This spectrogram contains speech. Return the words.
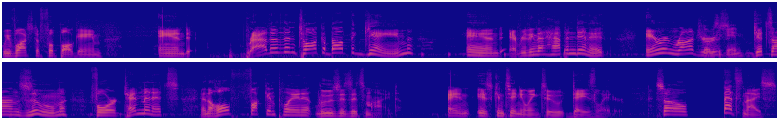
We've watched a football game, and rather than talk about the game and everything that happened in it, Aaron Rodgers gets on Zoom for 10 minutes, and the whole fucking planet loses its mind and is continuing to days later. So that's nice.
